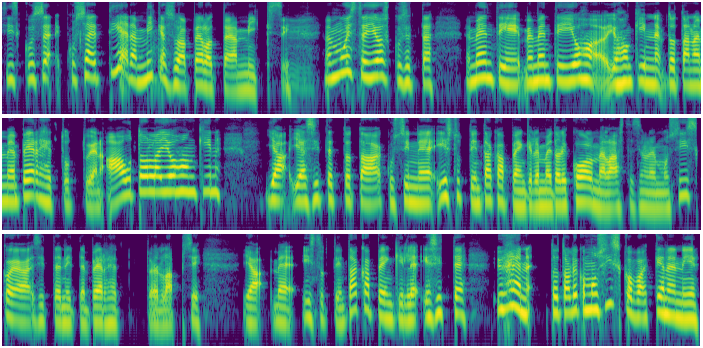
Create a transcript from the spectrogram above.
siis kun, sä, kun sä et tiedä, mikä sua pelottaa ja miksi. Mä muistan joskus, että me mentiin, me mentiin johon, johonkin tota, noin meidän perhetuttujen autolla johonkin. Ja, ja sitten tota, kun sinne istuttiin takapenkille, meitä oli kolme lasta, siinä oli mun sisko ja sitten niiden perhetuttujen lapsi. Ja me istuttiin takapenkille ja sitten yhden, tota, oliko mun sisko vai kenen, niin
